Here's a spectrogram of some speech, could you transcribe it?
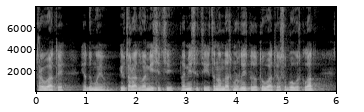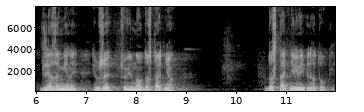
тривати, я думаю, півтора-два місяці, два місяці, і це нам дасть можливість підготувати особовий склад для заміни і вже, щоб він мав достатньо, достатній рівень підготовки.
